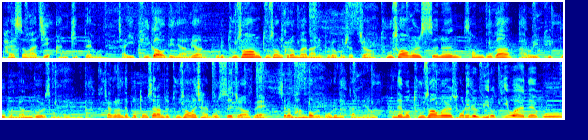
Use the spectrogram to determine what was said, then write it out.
발성하지 않기 때문에 자 이 뒤가 어디냐면 우리 두성 두성 그런 말 많이 들어보셨죠? 두성을 쓰는 성구가 바로 이 뒷부분 연골 성대입니다. 자 그런데 보통 사람들 두성을 잘 못 쓰죠. 왜? 쓰는 방법을 모르니까요. 근데 뭐 두성을 소리를 위로 띄워야 되고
